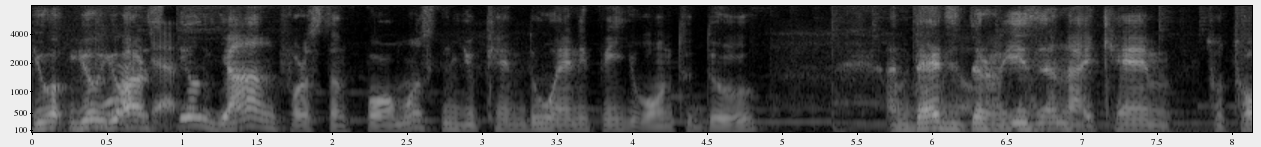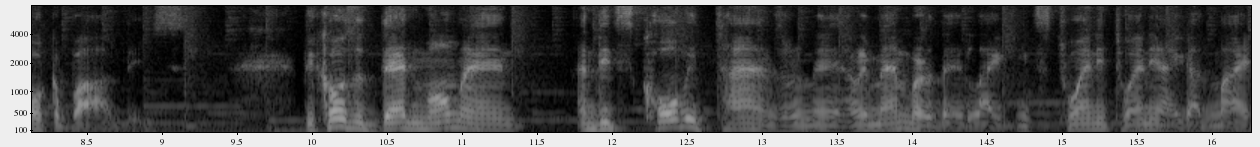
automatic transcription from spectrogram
you you, you are depth. still young first and foremost and you can do anything you want to do. And that's the reason I came to talk about this. Because at that moment and it's covid times remember that like it's 2020 i got my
